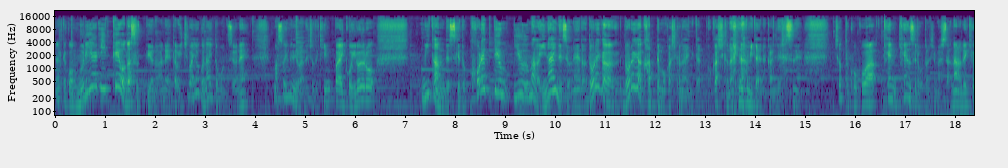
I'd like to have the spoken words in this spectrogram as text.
ゃなくてこう無理やり手を出すっていうのはね多分一番良くないと思うんですよね。まあ、そういう意味ではねちょっと金牌こういろいろ見たんですけどこれっていう馬がいないんですよね。だからどれがどれが勝ってもおかしくないみたいおかしくないなみたいな感じでですね。ちょっとここは剣剣することにしました。なので今日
